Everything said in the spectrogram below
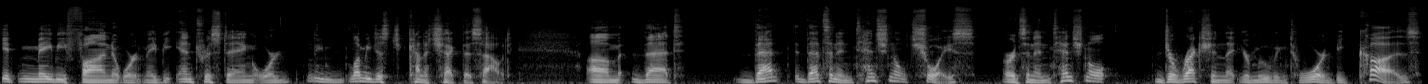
it may be fun or it may be interesting or let me just kind of check this out. Um, that that that's an intentional choice or it's an intentional direction that you're moving toward because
